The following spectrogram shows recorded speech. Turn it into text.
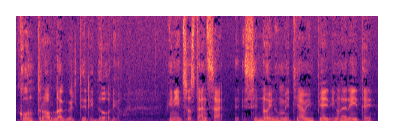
controlla quel territorio. Quindi in sostanza eh, se noi non mettiamo in piedi una rete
